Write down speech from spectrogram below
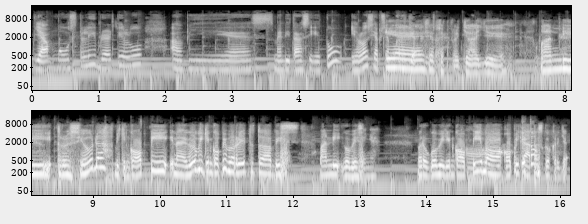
ya mostly berarti lo abis meditasi itu ya lo siap-siap kerja Iya, gitu siap-siap kerja aja. Mandi, terus ya udah bikin kopi. Nah, gue bikin kopi baru itu tuh habis mandi gue biasanya. Baru gue bikin kopi, Oh, bawa kopi ke itu- atas gue kerja. ya.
